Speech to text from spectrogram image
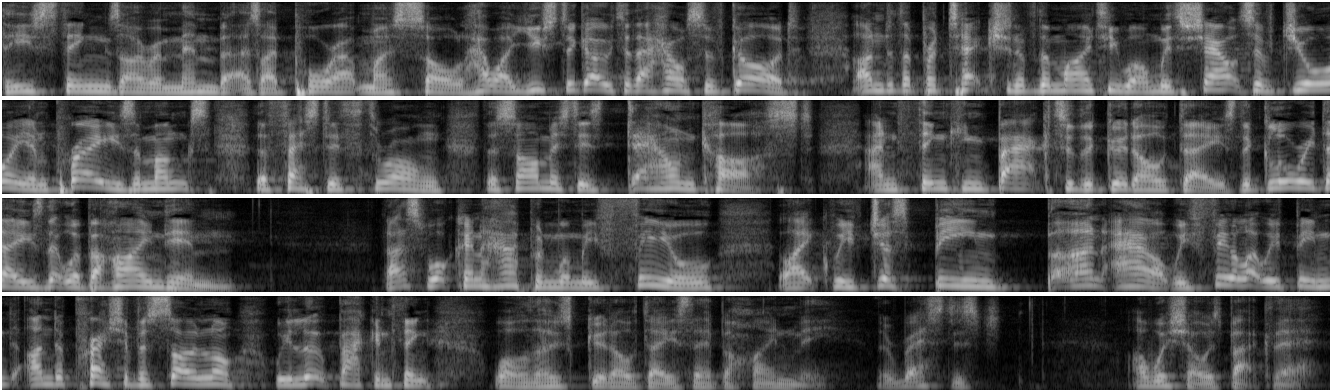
these things I remember as I pour out my soul, how I used to go to the house of God under the protection of the mighty one with shouts of joy and praise amongst the festive throng. The psalmist is downcast and thinking back to the good old days, the glory days that were behind him. That's what can happen when we feel like we've just been burnt out. We feel like we've been under pressure for so long. We look back and think, well, those good old days, they're behind me. The rest is, I wish I was back there.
